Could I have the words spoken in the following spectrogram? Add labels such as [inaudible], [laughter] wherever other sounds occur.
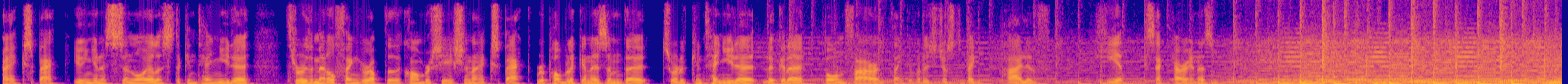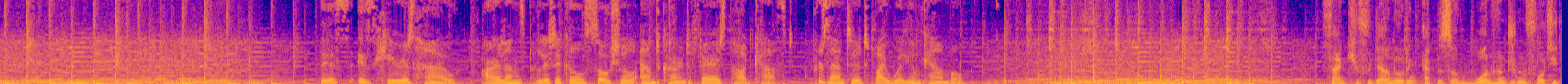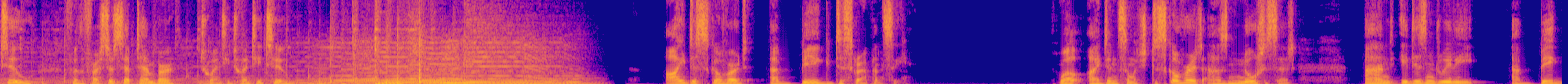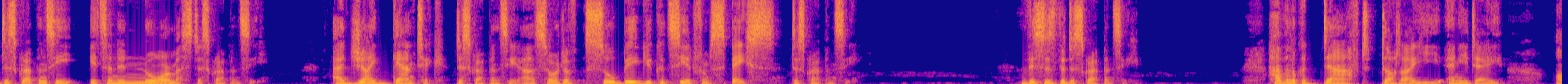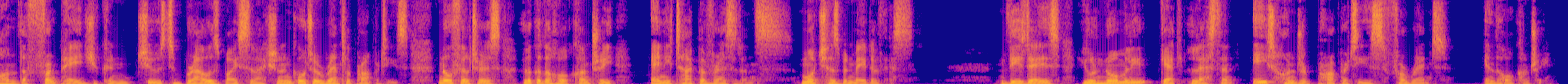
I expect unionists and loyalists to continue to throw the middle finger up to the conversation. I expect republicanism to sort of continue to look at a bonfire and think of it as just a big pile of hate and sectarianism. This is Here's How, Ireland's political, social, and current affairs podcast, presented by William Campbell. Thank you for downloading episode 142 for the 1st of September 2022. I discovered a big discrepancy. Well, I didn't so much discover it as notice it, and it isn't really a big discrepancy, it's an enormous discrepancy. A gigantic discrepancy, a sort of so big you could see it from space discrepancy. This is the discrepancy. Have a look at daft.ie any day. On the front page, you can choose to browse by selection and go to rental properties. No filters, look at the whole country, any type of residence. Much has been made of this. These days, you'll normally get less than 800 properties for rent in the whole country.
